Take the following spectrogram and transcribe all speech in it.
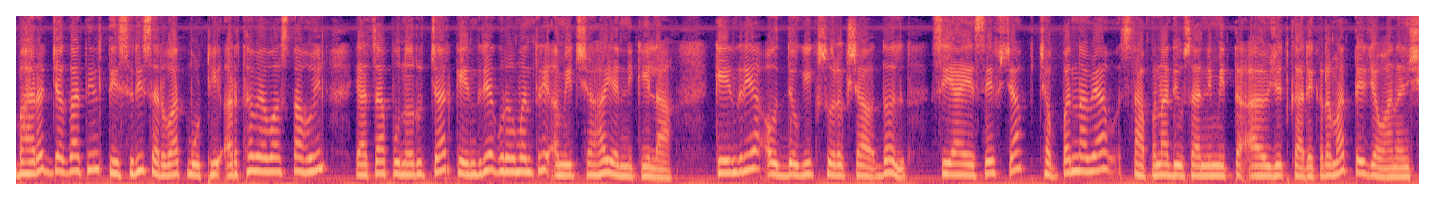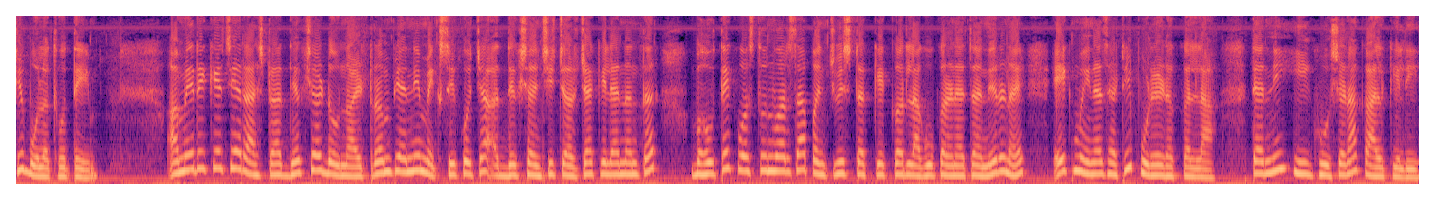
भारत जगातील तिसरी सर्वात मोठी अर्थव्यवस्था होईल याचा पुनरुच्चार केंद्रीय गृहमंत्री अमित शहा यांनी केला. केंद्रीय औद्योगिक सुरक्षा दल सीआयएसएफच्या छप्पन्नाव्या स्थापना दिवसानिमित्त आयोजित कार्यक्रमात ते जवानांशी बोलत होते. अमेरिकेचे राष्ट्राध्यक्ष डोनाल्ड ट्रम्प यांनी मेक्सिकोच्या अध्यक्षांशी चर्चा केल्यानंतर बहुतेक वस्तूंवरचा पंचवीस टक्के कर लागू करण्याचा निर्णय एक महिन्यासाठी पुढे ढकलला. त्यांनी ही घोषणा काल केली.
